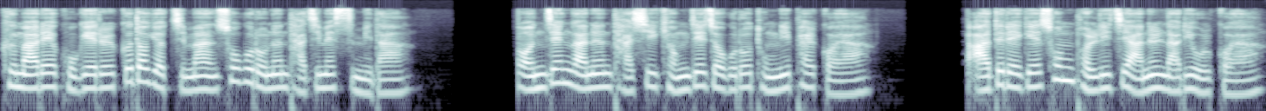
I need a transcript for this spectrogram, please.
그 말에 고개를 끄덕였지만 속으로는 다짐했습니다. 언젠가는 다시 경제적으로 독립할 거야. 아들에게 손 벌리지 않을 날이 올 거야.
